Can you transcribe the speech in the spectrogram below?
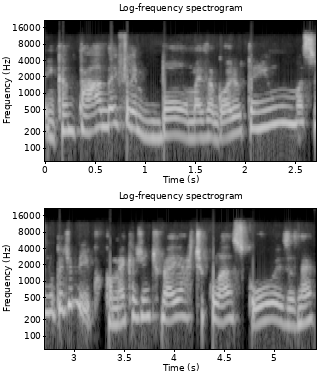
encantada e falei, bom, mas agora eu tenho uma sinuca de bico, como é que a gente vai articular as coisas, né?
